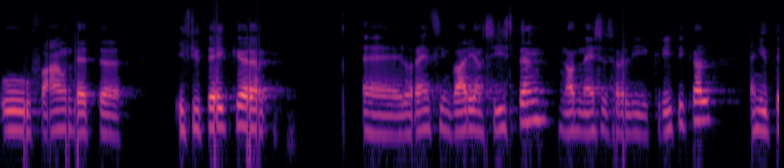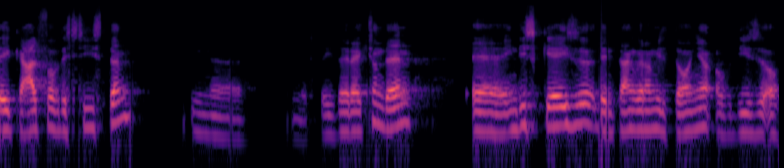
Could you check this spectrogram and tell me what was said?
who found that uh, if you take uh, Lorentz invariant system, not necessarily critical, and you take half of the system in, uh, in space direction, then uh, in this case, the entanglement Hamiltonian of this of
